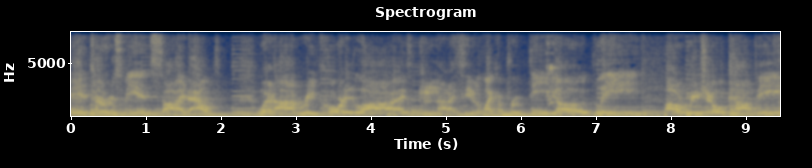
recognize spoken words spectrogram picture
It turns me inside out when I'm recorded live, and I feel like a pretty ugly original copy.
